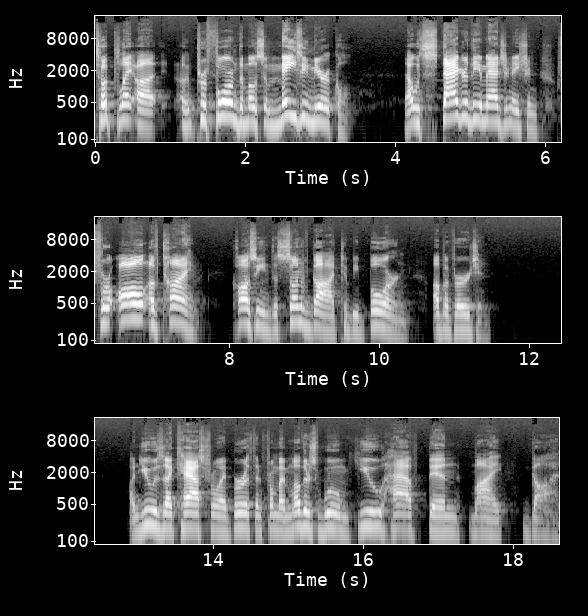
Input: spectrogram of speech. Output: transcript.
took place, uh, uh, performed the most amazing miracle that would stagger the imagination for all of time, causing the Son of God to be born of a virgin. On you as I cast from my birth and from my mother's womb, you have been my God.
